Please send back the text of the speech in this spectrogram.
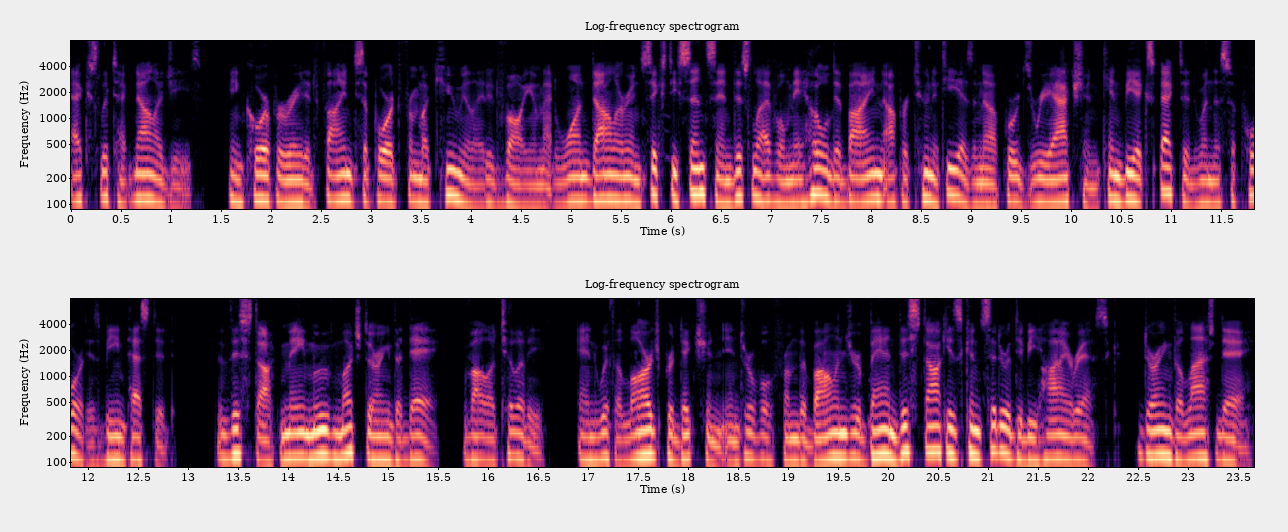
Exela Technologies, Incorporated find support from accumulated volume at $1.60 and this level may hold a buying opportunity as an upwards reaction can be expected when the support is being tested. This stock may move much during the day, volatility, and with a large prediction interval from the Bollinger Band this stock is considered to be high risk. During the last day,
